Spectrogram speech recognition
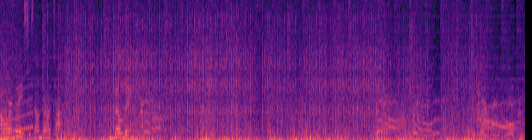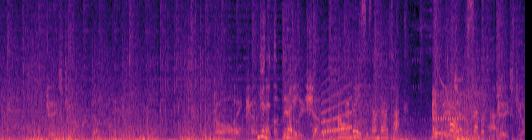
Our base is under attack. Building. They will run in peace. Taste your mortality. Oh, I cast Unit ready. deadly shadow. Our base is under attack. Power sabotage. Taste your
